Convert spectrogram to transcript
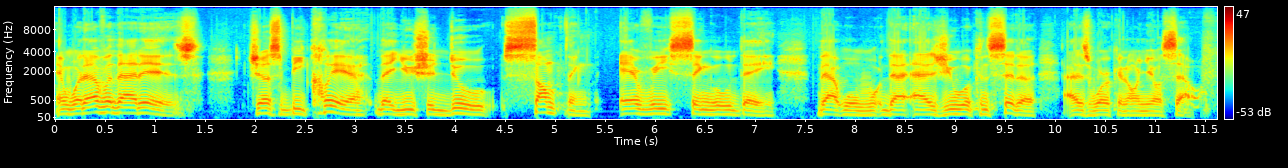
And whatever that is, just be clear that you should do something every single day that will that as you will consider as working on yourself.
